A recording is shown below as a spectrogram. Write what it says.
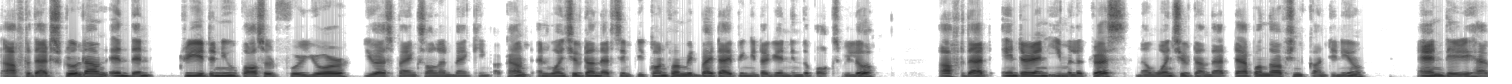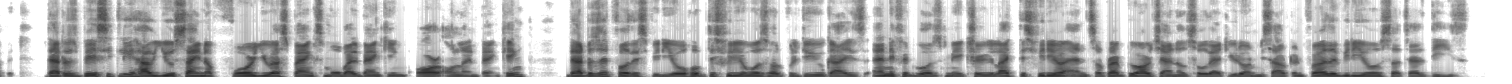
After that, scroll down and then create a new password for your US Bank's online banking account. And once you've done that, simply confirm it by typing it again in the box below. After that, enter an email address. Now, once you've done that, tap on the option continue. And there you have it. That is basically how you sign up for US Bank's mobile banking or online banking. That was it for this video. Hope this video was helpful to you guys and if it was, make sure you like this video and subscribe to our channel so that you don't miss out on further videos such as these.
